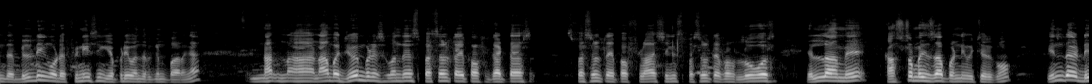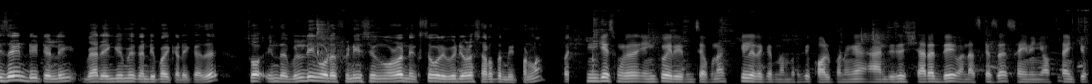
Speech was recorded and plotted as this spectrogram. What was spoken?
இந்த பில்டிங்கோட ஃபினிஷிங் எப்படி வந்திருக்குன்னு பாருங்கள் நாம் ஜியோமெட்ரிஸ்க்கு வந்து special type of gutters special type of flashing special type of louvers எல்லாமே கஸ்டமைஸ்டாக பண்ணி வச்சுருக்கோம். இந்த டிசைன் டீட்டெயிலிங் வேறு எங்கேயுமே கண்டிப்பாக கிடைக்காது. ஸோ இந்த பில்டிங்கோட ஃபினிஷிங்கோட நெக்ஸ்ட் ஒரு வீடியோவில் சரத்தை மீட் பண்ணலாம். இன்கேஸ் உங்களுக்கு என்கொயரி இருந்துச்சு அப்படின்னா கீழே இருக்கிற நம்பருக்கு கால் பண்ணுங்கள் and this is Sharath Dev and Asghar sir signing off thank you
